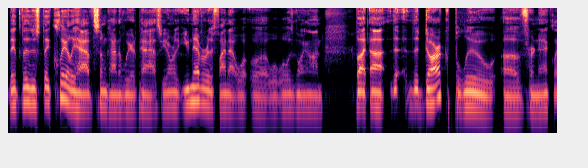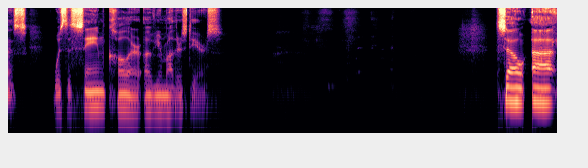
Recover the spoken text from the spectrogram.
They, they just they clearly have some kind of weird past. You don't really, you never really find out what what, what was going on. But uh, the the dark blue of her necklace was the same color of your mother's tears. So uh,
